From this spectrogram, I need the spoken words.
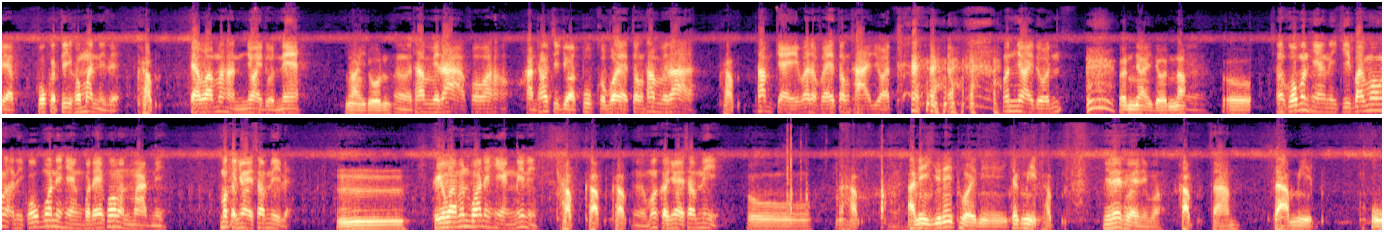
แบบปกติของมันนี่แหละครับแต่ว่ามันหันย่อยโดนแน่หน่อยโดนเออทำเวลาเพราะว่าหันเท่าสิหยอดปุ๊บก็บ่ได้ต้องทำเวลาครับ ทำใจว่าถ้าไปต้องทายอด มันย่อยโดน มันใหญ่โดนเนาะเออ โอ้ ถ้าโกบมันแห้งนี่กินใบมองอันนี้โกบมันแห้งบ่ได้เพราะมันมาดนี่ มันก็ย่อยซ้ำนี่แหละ อืมถือว่ามันบ่ได้แห้งนี่นี่ครับครับครับเออมันก็ย่อยซ้ำนี่โอ้นะครับ อันนี้อยู่ในถ้วยนี่จักมีดครับนี่ได้ถ้วยนี่บ่ครับสามสามมีดโอ้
